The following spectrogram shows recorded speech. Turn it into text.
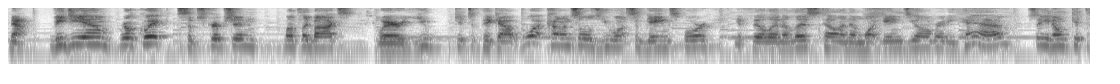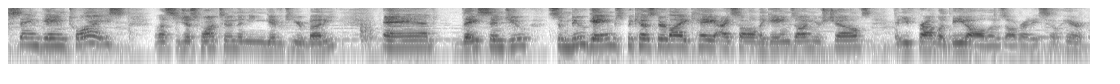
Now, VGM, real quick, subscription monthly box where you get to pick out what consoles you want some games for. You fill in a list telling them what games you already have so you don't get the same game twice unless you just want to and then you can give it to your buddy. And they send you some new games because they're like, hey, I saw all the games on your shelves and you've probably beat all those already. So here,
